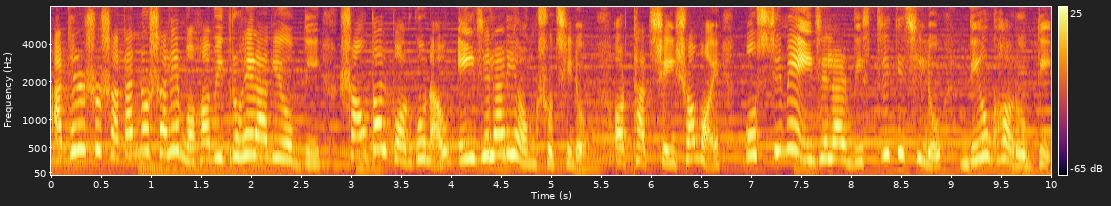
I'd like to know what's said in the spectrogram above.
আঠেরোশো সাতান্ন সালে মহাবিদ্রোহের আগে অবধি সাঁওতাল পরগনাও এই জেলারই অংশ ছিল। অর্থাৎ সেই সময় পশ্চিমে এই জেলার বিস্তৃতি ছিল দেওঘর অবধি।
